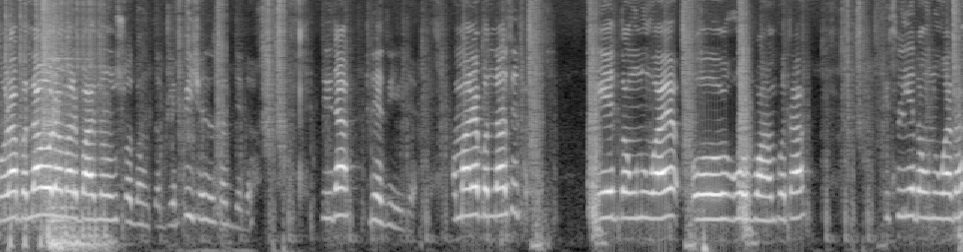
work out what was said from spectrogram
और आप बंदा और हमारे पास में उसको डाउन कर दिया। पीछे से सर दे दो। सीधा दे दीजिए। हमारे बंदा सिर्फ़ एक डाउन हुआ है और वो वहाँ पर था। इसलिए डाउन हुआ था।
